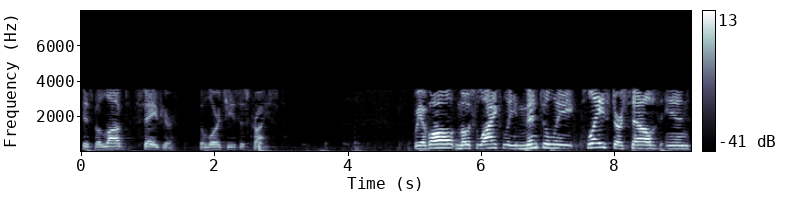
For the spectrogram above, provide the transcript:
his beloved Savior, the Lord Jesus Christ. We have all most likely mentally placed ourselves in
